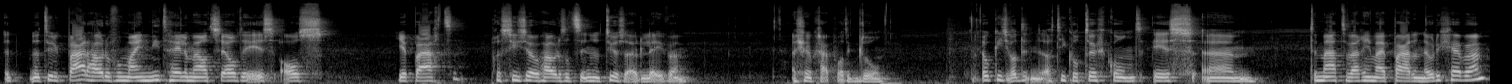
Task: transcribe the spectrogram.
het natuurlijk paardenhouden voor mij niet helemaal hetzelfde is als je paard precies zo houden dat ze in de natuur zouden leven. Als je begrijpt wat ik bedoel. Ook iets wat in het artikel terugkomt is um, de mate waarin wij paarden nodig hebben.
